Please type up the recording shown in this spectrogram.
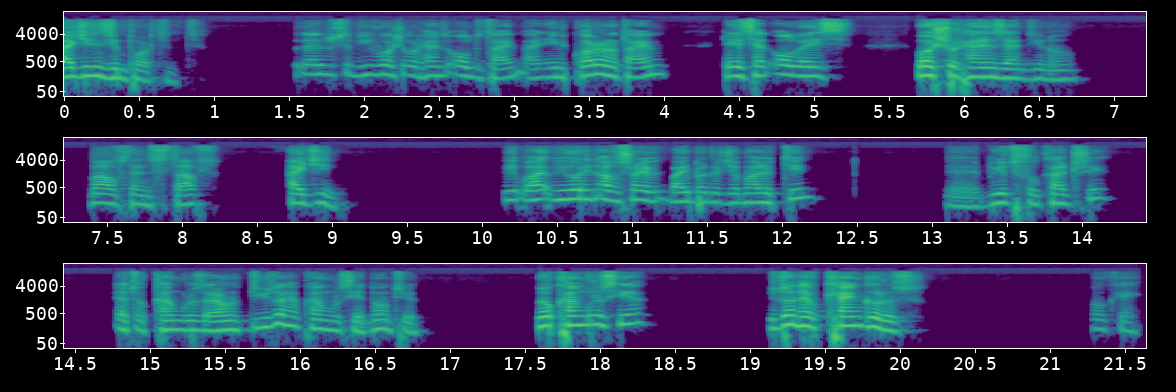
Hygiene is important. As we wash our hands all the time, and in Corona time, they said always wash your hands and you know, mouth and stuff. Hygiene. We, we were in Australia with my brother Jamaluddin, a beautiful country. A lot of kangaroos around. You don't have kangaroos here, don't you? No kangaroos here? You don't have kangaroos. Okay.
